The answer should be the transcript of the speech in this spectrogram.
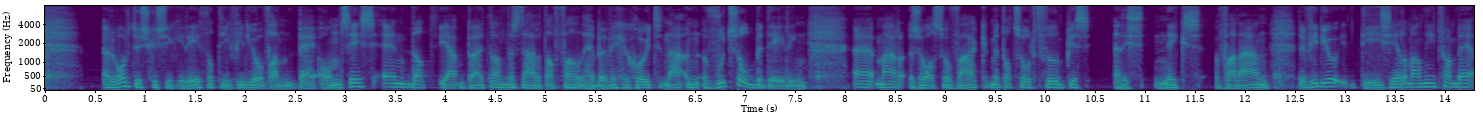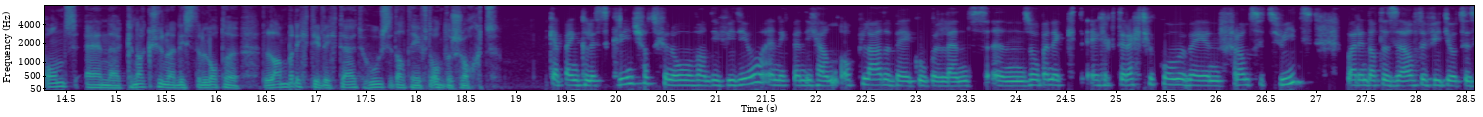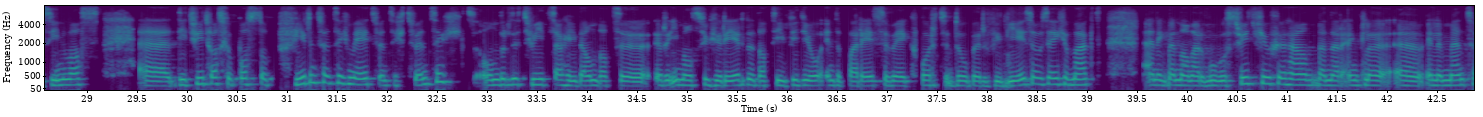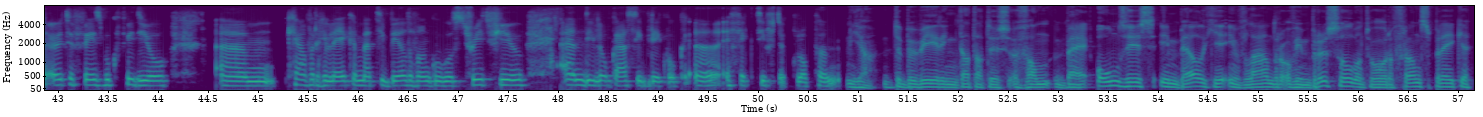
Er wordt dus gesuggereerd dat die video van bij ons is en dat ja, buitenlanders daar het afval hebben weggegooid na een voedselbedeling. Uh, maar zoals zo vaak met dat soort filmpjes er is niks van aan. De video die is helemaal niet van bij ons. En uh, knakjournaliste Lotte Lambrecht die legt uit hoe ze dat heeft onderzocht. Ik heb enkele screenshots genomen van die video en ik ben die gaan opladen bij Google Lens. En zo ben ik eigenlijk terechtgekomen bij een Franse tweet waarin dat dezelfde video te zien was. Uh, die tweet was gepost op 24 mei 2020. Onder de tweet zag ik dan dat uh, er iemand suggereerde dat die video in de Parijse wijk Porte d'Aubervilliers zou zijn gemaakt. En ik ben dan naar Google Street View gegaan, ben daar enkele uh, elementen uit de Facebook-video um, gaan vergelijken met die beelden van Google Street View. En die locatie bleek ook uh, effectief te kloppen. Ja, de bewering dat dat dus van bij ons is, in België, in Vlaanderen of in Brussel, want we horen Frans spreken,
